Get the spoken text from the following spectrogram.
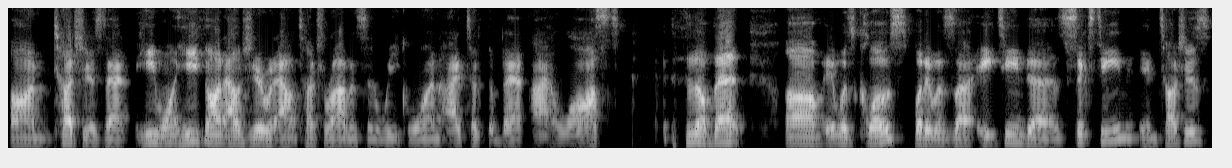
on touches that he want, he thought Allgeier would out touch Robinson week one. I took the bet. I lost the bet. Um, it was close, but it was uh, 18 to 16 in touches.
